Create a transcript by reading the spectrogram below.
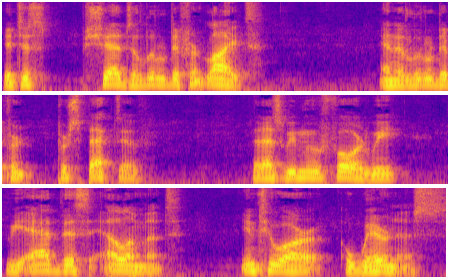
it just sheds a little different light and a little different perspective. That as we move forward, we, we add this element into our awareness.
